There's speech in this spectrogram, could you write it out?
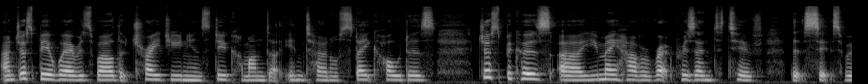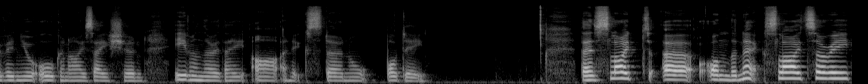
And just be aware as well that trade unions do come under internal stakeholders just because uh, you may have a representative that sits within your organisation, even though they are an external body. Then slide uh, on the next slide, sorry,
